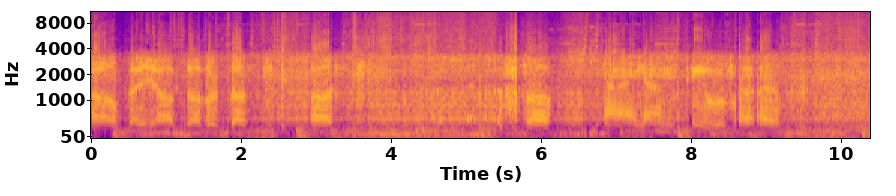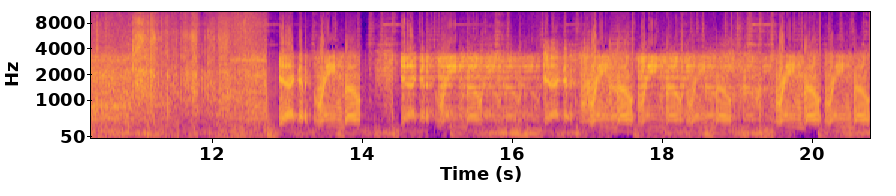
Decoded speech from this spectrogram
uh, they, uh, the, the, the, uh, so, and, um, two, uh, uh. Yeah, I got a rainbow. Yeah, I got a rainbow. Rainbow. Yeah, I got a rainbow. Rainbow. Rainbow. Rainbow. Rainbow.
